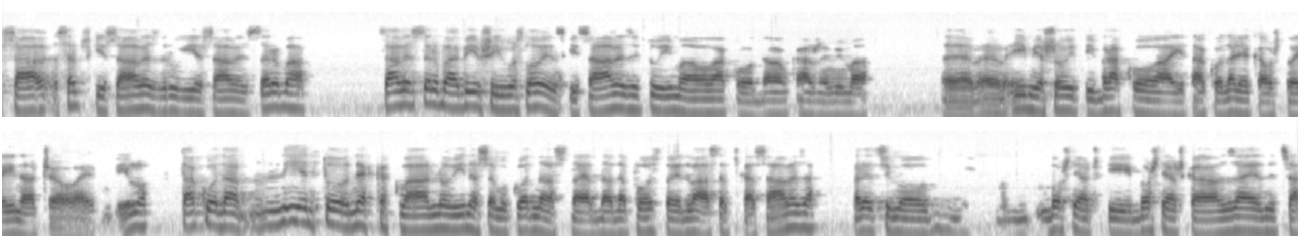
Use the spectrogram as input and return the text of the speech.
sa, Srpski savez, drugi je Savez Srba. Savez Srba je bivši Jugoslovenski savez i tu ima ovako, da vam kažem, ima e, i mješoviti brakova i tako dalje kao što je inače ovaj bilo. Tako da nije to nekakva novina samo kod nas da, da, da postoje dva srpska saveza. Recimo bošnjački, bošnjačka zajednica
